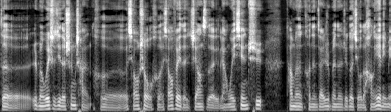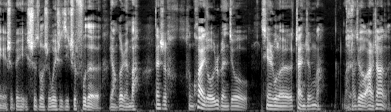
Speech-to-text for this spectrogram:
的日本威士忌的生产和销售和消费的这样子的两位先驱。他们可能在日本的这个酒的行业里面也是被视作是威士忌之父的两个人吧。但是很快就日本就陷入了战争嘛，马上就有二战了。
